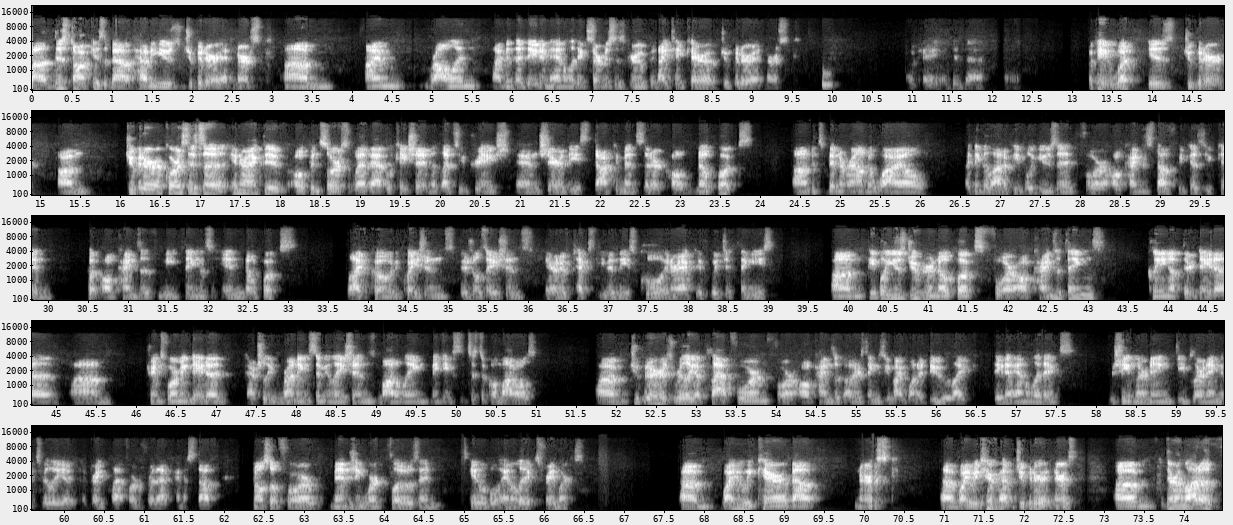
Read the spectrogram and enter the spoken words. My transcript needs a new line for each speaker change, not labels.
Uh, this talk is about how to use Jupyter at NERSC. Um, I'm Rollin. I'm in the Data and Analytics Services group, and I take care of Jupyter at NERSC. Okay, I did that. Okay, what is Jupyter? Um, Jupyter, of course, is an interactive open source web application that lets you create and share these documents that are called notebooks. Um, it's been around a while. I think a lot of people use it for all kinds of stuff because you can put all kinds of neat things in notebooks live code, equations, visualizations, narrative text, even these cool interactive widget thingies. Um, people use Jupyter Notebooks for all kinds of things, cleaning up their data, um, transforming data, actually running simulations, modeling, making statistical models. Um, Jupyter is really a platform for all kinds of other things you might want to do, like data analytics, machine learning, deep learning. It's really a, a great platform for that kind of stuff, and also for managing workflows and scalable analytics frameworks. Um, why do we care about NERSC? Uh, why do we care about Jupyter at NERSC? Um, there are a lot of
